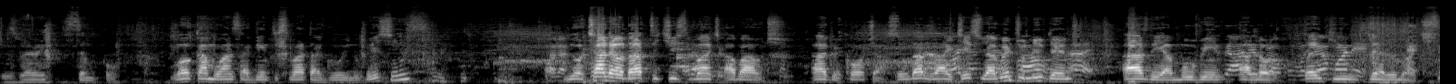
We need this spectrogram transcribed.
It's very simple. Welcome once again to Smart Agro Innovations, your channel that teaches much about agriculture. So that is how it is. We are going to leave them as they are moving along. Thank you very much.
